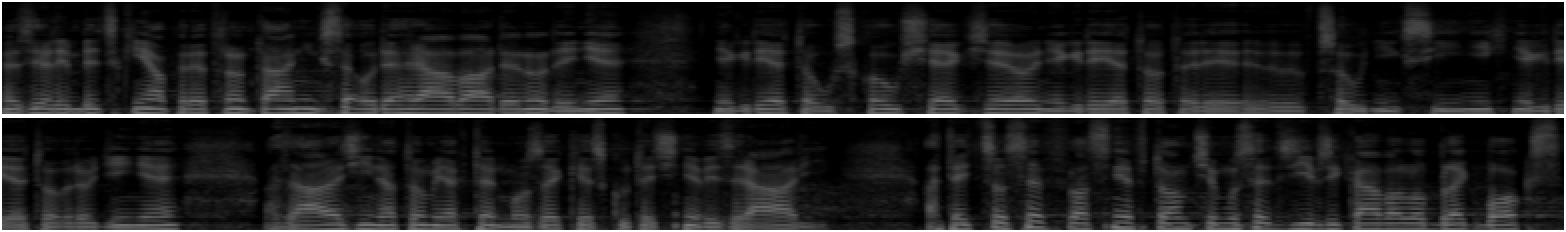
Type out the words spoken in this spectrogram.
mezi limbickým a prefrontálním se odehrává denodenně. Někdy je to u zkoušek, že jo? někdy je to tedy v soudních síních, někdy je to v rodině a záleží na tom, jak ten mozek je skutečně vyzrálý. A teď, co se vlastně v tom, čemu se dřív říkávalo black box,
